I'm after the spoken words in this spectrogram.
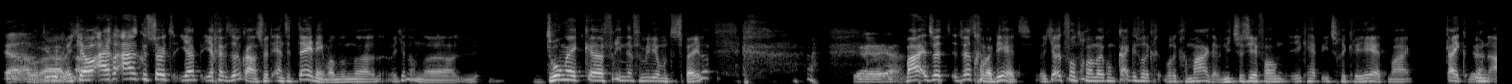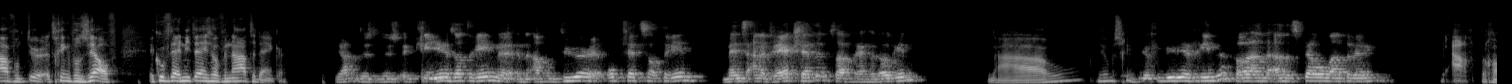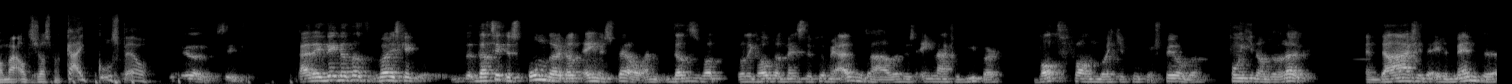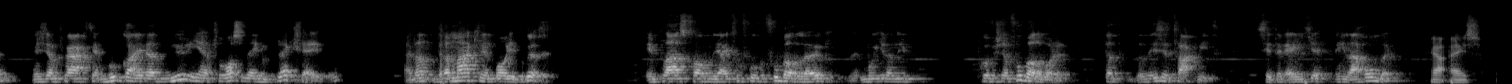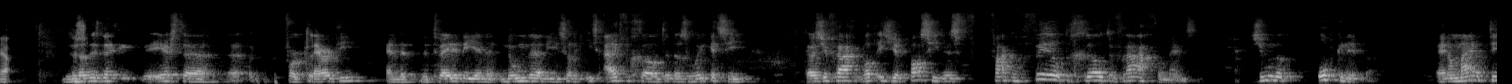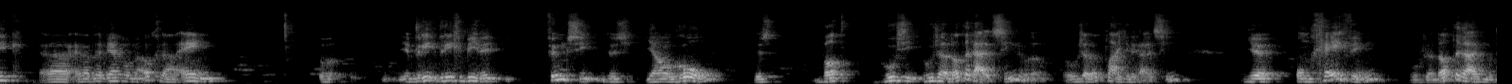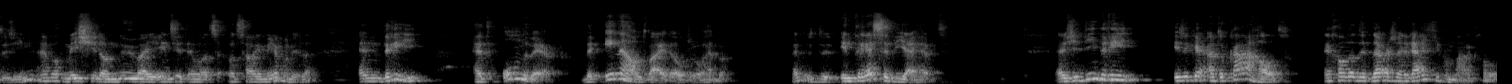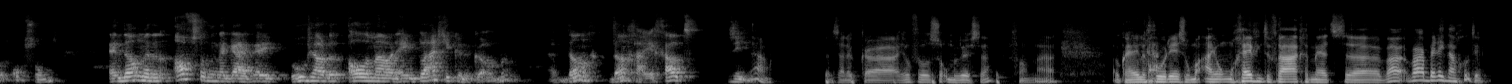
Ja, Voor, avontuur. eh, weet je wel, eigenlijk, eigenlijk een soort, jij, jij geeft het ook aan, een soort entertaining. Want dan, eh, weet je, dan eh, dwong ik eh, vrienden en familie om het te spelen. Ja, ja, ja. Maar het werd, het werd gewaardeerd. Weet je, ik vond het gewoon leuk om kijk eens wat ik, wat ik gemaakt heb. Niet zozeer van, ik heb iets gecreëerd, maar kijk, een avontuur. Het ging vanzelf. Ik hoefde er niet eens over na te denken. Ja, dus, dus creëren zat erin, eh, een avontuur opzet zat erin, mensen aan het werk zetten, zat er eigenlijk ook in. Nou, heel misschien. Je familie en vrienden, gewoon aan, aan het spel laten werken. Ja, gewoon mijn enthousiasme. Kijk, cool spel. Ja, precies. En ik denk dat dat dat zit dus onder dat ene spel. En dat is wat, wat ik hoop dat mensen er veel meer uit moeten halen. Dus één laagje dieper. Wat van wat je vroeger speelde, vond je dan zo leuk? En daar zitten elementen. Als je dan vraagt, hoe kan je dat nu in je volwassen leven een plek geven? Ja, dan, dan maak je een mooie brug. In plaats van, ja, ik vond vroeger voetballen leuk, moet je dan nu professioneel voetballer worden? Dat, dat is het vaak niet. Zit er eentje een laag onder. Ja, eens. Ja. Dus, Dus- dat is denk ik de eerste eh, voor clarity. En de, de tweede die je noemde, die zal ik iets uitvergroten, dat is hoe ik het zie. Als je vraagt, wat is je passie? Dat is vaak een veel te grote vraag voor mensen. Dus je moet dat opknippen. En op mijn optiek, eh, en dat heb jij volgens mij ook gedaan, één, je hebt drie, drie gebieden. Functie, dus jouw rol. Dus wat, hoe, zie, hoe zou dat eruit zien? Hoe zou dat plaatje eruit zien? Je omgeving, hoe zou dat eruit moeten zien? En wat mis je dan nu waar je in zit en wat, wat zou je meer van willen? En drie, het onderwerp, de inhoud waar je het over wil hebben. Hè, dus de interesse die jij hebt. En als je die drie eens een keer uit elkaar haalt en gewoon dat daar eens een rijtje van maakt, gewoon opsomt, en dan met een afstand naar kijkt, hoe zou dat allemaal in één plaatje kunnen komen? Dan, dan ga je goud zien. Ja. Er zijn ook eh, heel veel onbewust, hè? Van, eh, ook een hele goede is om aan je omgeving te vragen met, eh, waar, waar ben ik nou goed in?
